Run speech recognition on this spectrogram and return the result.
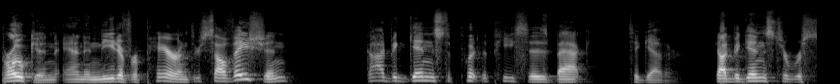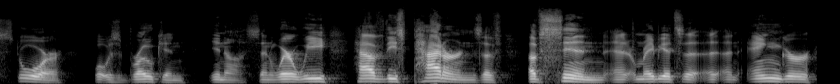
broken and in need of repair. And through salvation, God begins to put the pieces back together. God begins to restore what was broken in us. And where we have these patterns of, of sin, or maybe it's a, an anger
